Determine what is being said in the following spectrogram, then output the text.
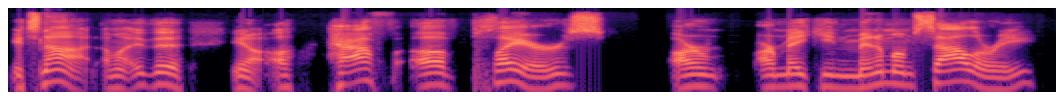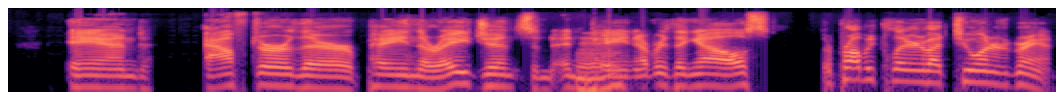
It's not. I'm like, the you know uh, half of players are are making minimum salary and after they're paying their agents and, and mm-hmm. paying everything else they're probably clearing about 200 grand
